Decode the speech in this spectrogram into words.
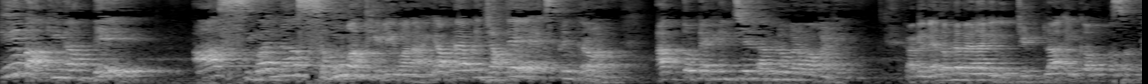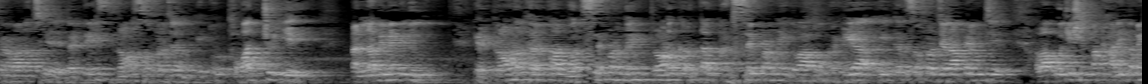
એ બાકીના બે આ સિવાયના સમૂહમાંથી લેવાના. એ આપણે આપણી જાતે એક્સપ્લેન કરવાનું. આ તો ટેકનિક છે દાખલો ગણવા માટે. કારણ કે મેં તમને પહેલા કીધું, જેટલા એકમો પસંદ કરવાના છે દેટ ઇઝ ત્રણ સફરજન, એ તો થવા જ જોઈએ. પહેલા બી મેં કીધું કે ત્રણ કરતા વધશે પણ નહીં, ત્રણ કરતા ઘટશે પણ નહીં. તો તો ઘટિયા એક જ સફરજન આપેલું છે. હવે આ પોઝિશનમાં ખાલી તમે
